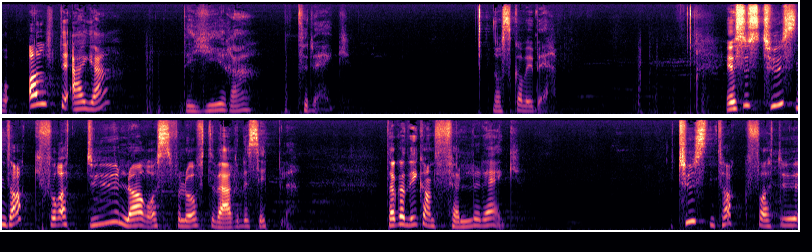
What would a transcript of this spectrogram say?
Og alt det jeg er, det gir jeg til deg. Nå skal vi be. Jesus, tusen takk for at du lar oss få lov til å være disipler. Takk at vi kan følge deg. Tusen takk for at du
